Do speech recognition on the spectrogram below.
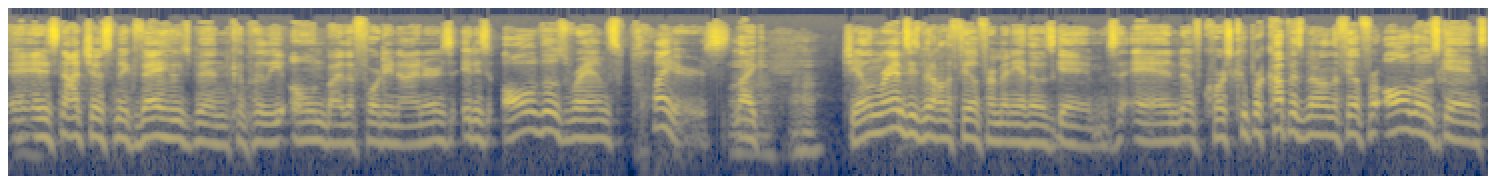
And it's not just McVay who's been completely owned by the 49ers. It is all of those Rams players. Mm-hmm. Like mm-hmm. Jalen Ramsey's been on the field for many of those games. And of course, Cooper Kupp has been on the field for all those games.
